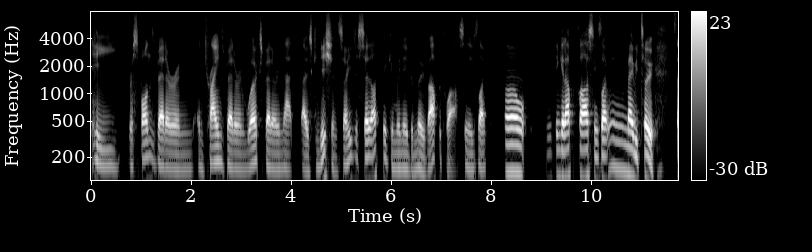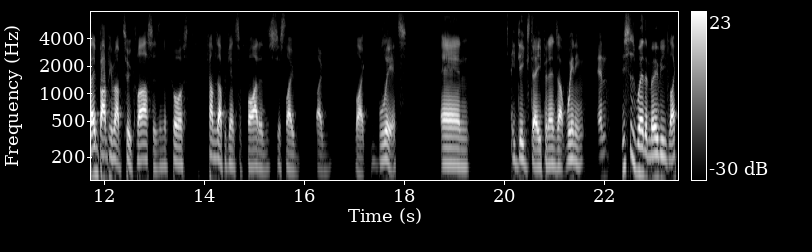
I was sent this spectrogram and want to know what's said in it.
he responds better and and trains better and works better in that those conditions. So he just said, "I'm thinking we need to move up a class," and he's like, "Oh." You thinking upper class? And he's like, mm, maybe two. So they bump him up two classes, and of course, comes up against a fighter that's just like, like, like blitz, and he digs deep and ends up winning. And this is where the movie, like,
